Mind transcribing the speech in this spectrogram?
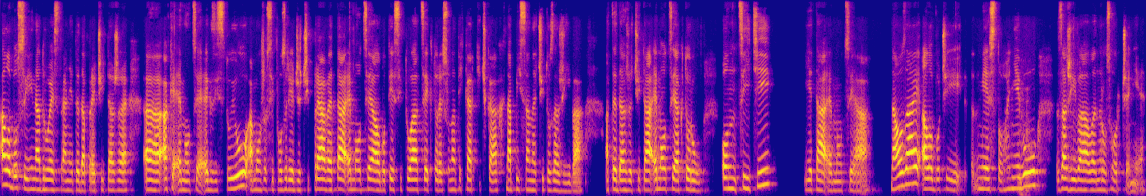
alebo si na druhej strane teda prečíta, že uh, aké emócie existujú a môže si pozrieť, že či práve tá emócia alebo tie situácie, ktoré sú na tých kartičkách napísané, či to zažíva. A teda, že či tá emócia, ktorú on cíti, je tá emócia naozaj, alebo či miesto hnevu zažíva len rozhorčenie.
